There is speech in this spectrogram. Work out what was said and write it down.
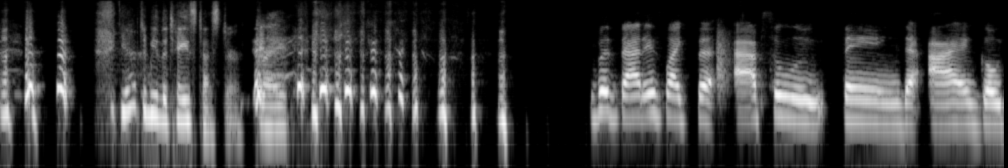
you have to be the taste tester, right? but that is like the absolute thing that I go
